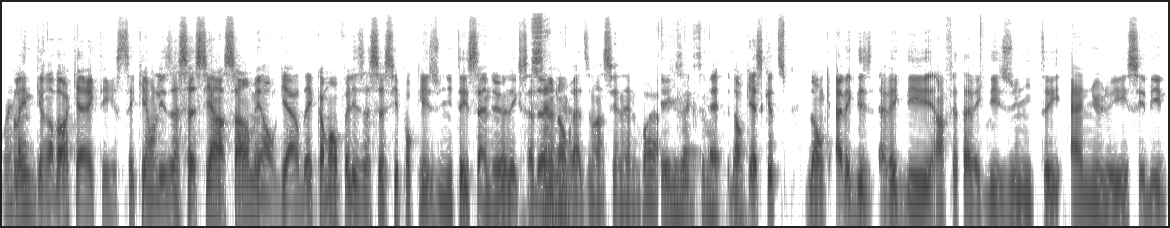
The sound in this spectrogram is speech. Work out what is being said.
Plein de grandeurs caractéristiques et on les associait ensemble et on regardait comment on peut les associer pour que les unités s'annulent et que ça donne un nombre adimensionnel. Voilà. Exactement. donc, est-ce que tu, donc avec des, avec des, en fait, avec des unités annulées, c'est des,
